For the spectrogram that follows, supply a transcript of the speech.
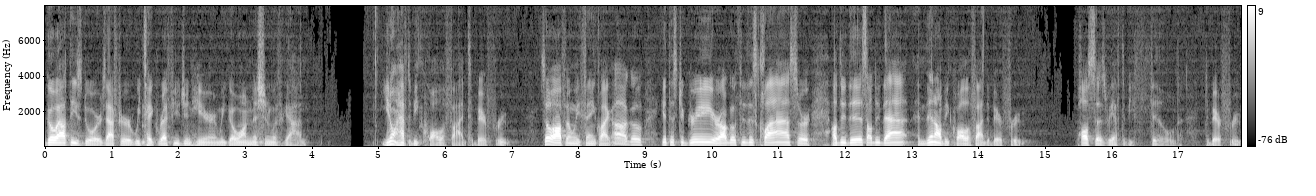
go out these doors, after we take refuge in here and we go on mission with God, you don't have to be qualified to bear fruit. So often we think like, oh, I'll go get this degree or I'll go through this class or I'll do this, I'll do that, and then I'll be qualified to bear fruit. Paul says we have to be filled to bear fruit.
